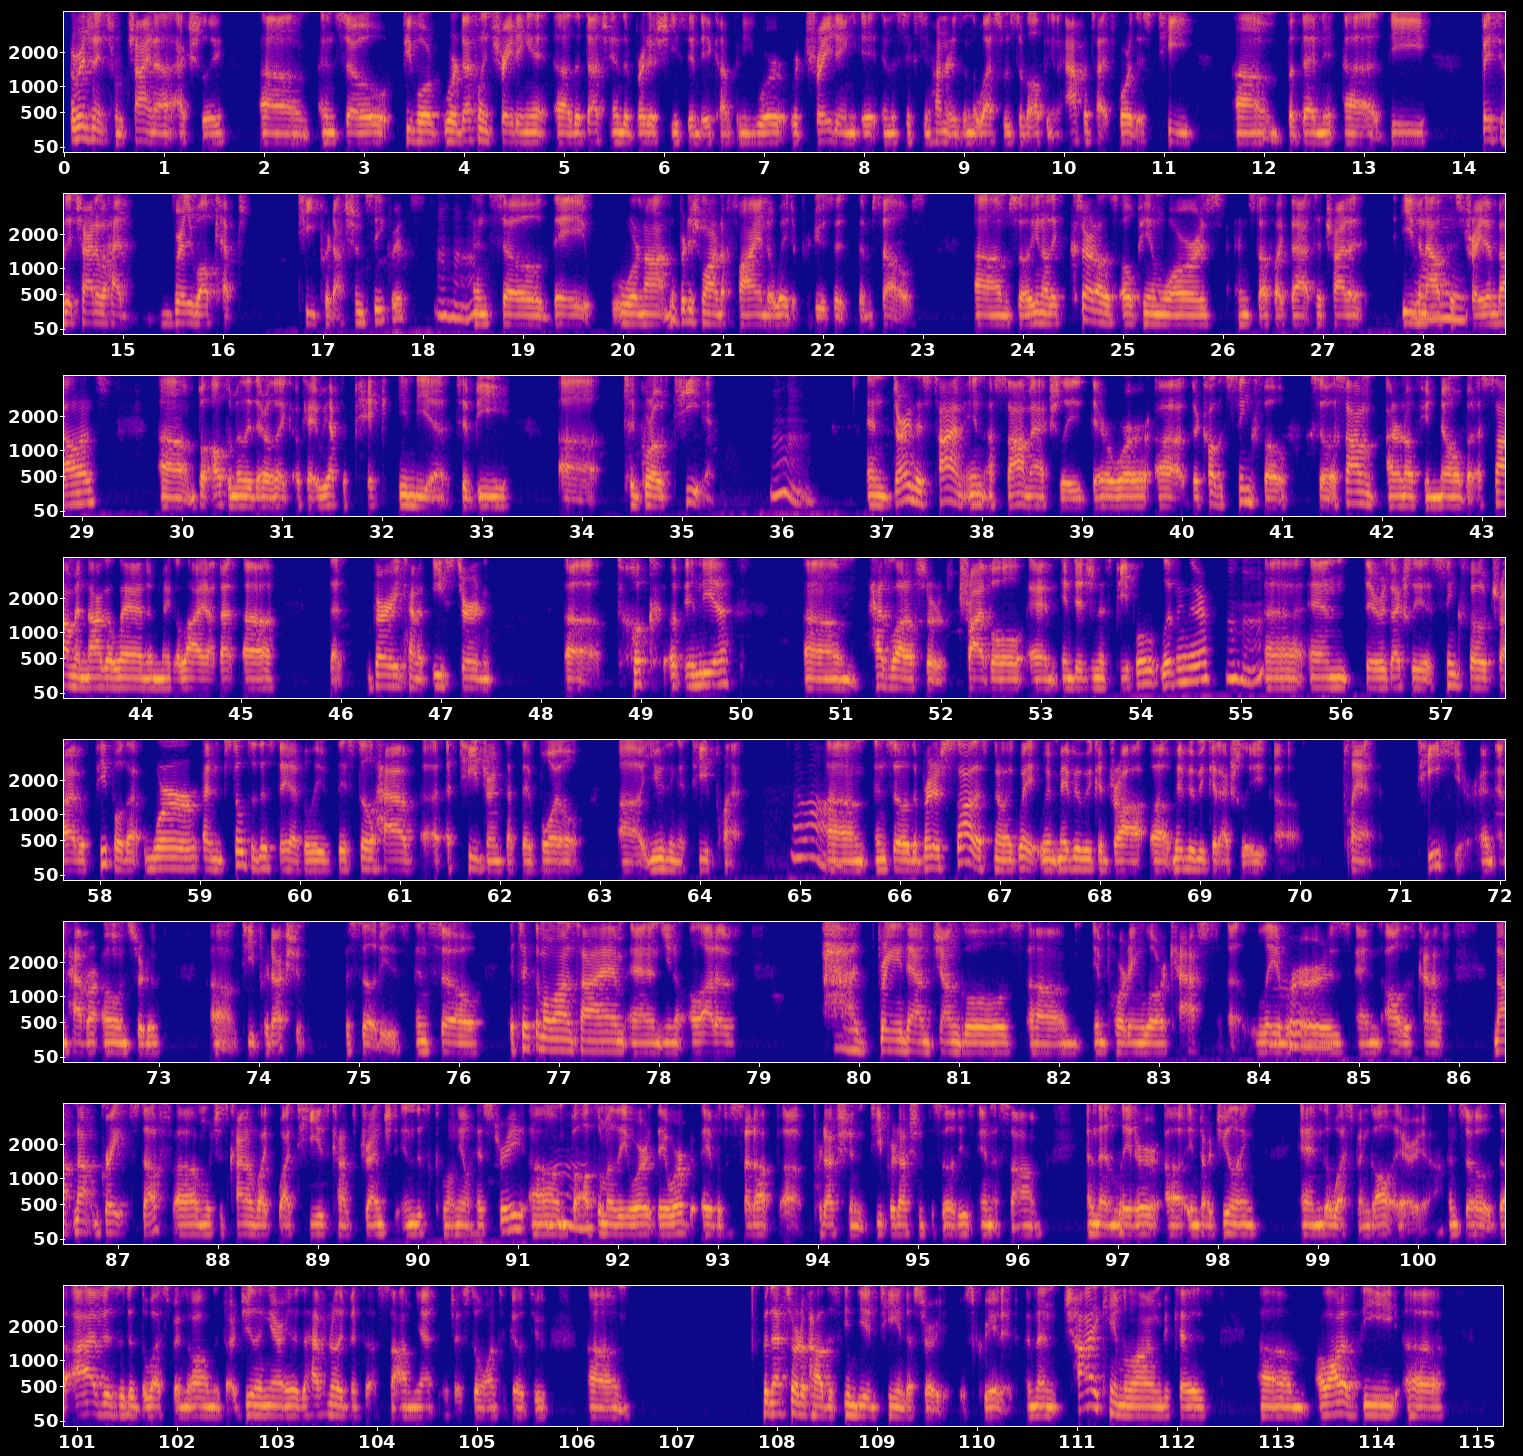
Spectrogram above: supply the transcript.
originates from China actually. Um, and so people were definitely trading it. Uh, the Dutch and the British East India Company were, were trading it in the 1600s, and the West was developing an appetite for this tea. Um, but then uh, the basically China had really well kept tea production secrets, Mhm. and so they were not. The British wanted to find a way to produce it themselves. Um, so you know they started all this opium wars and stuff like that to try to even out this trade imbalance. Um, but ultimately, they were like, okay, we have to pick India to be uh, to grow tea in. Mm. And during this time in Assam, actually, there were uh, they're called the Singpho. So Assam, I don't know if you know, but Assam and Nagaland and Meghalaya, that uh, that very kind of eastern uh, hook of India, um, has a lot of sort of tribal and indigenous people living there. Mhm. Uh, and there is actually a Singpho tribe of people that were, and still to this day, I believe, they still have a, a tea drink that they boil uh, using a tea plant. Oh wow. Um, and so the British saw this and they're like, wait, wait maybe we could draw, uh, maybe we could actually uh, plant tea here and, and have our own sort of um, tea production facilities. And so it took them a long time and, you know, a lot of bringing down jungles, um, importing lower caste uh, laborers, and all this kind of not not great stuff, um, which is kind of like why tea is kind of drenched in this colonial history. Um, But Mm. ultimately, were they were able to set up uh, production tea production facilities in Assam, and then later uh, in Darjeeling and the West Bengal area. And so the I visited the West Bengal and the Darjeeling areas. I haven't really been to Assam yet, which I still want to go to. Um, but that's sort of how this Indian tea industry was created. And then chai came along because um, a lot of the uh,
